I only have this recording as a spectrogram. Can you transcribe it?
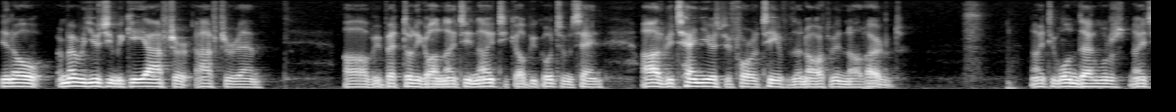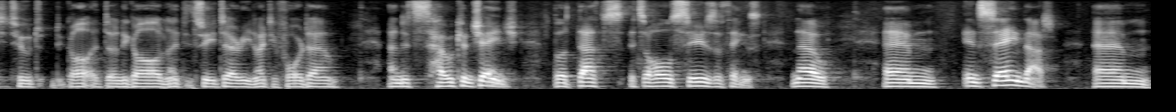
you know, I remember Eugene McGee after, after um, uh, we bet Donegal in 1990, God be good to him, saying, oh, it'll be 10 years before a team from the North win All Ireland. 91 downward, 92 Donegal, 93 Derry, 94 down. And it's how it can change. But that's, it's a whole series of things. Now, um, in saying that, um,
